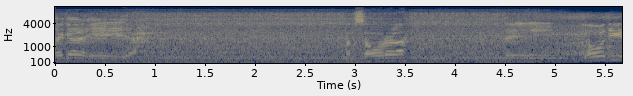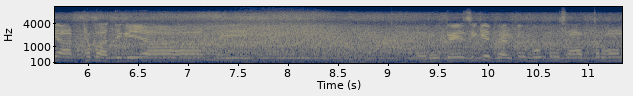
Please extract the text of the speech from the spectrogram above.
ਹੈਗਾ ਇਹ ਮਨਸੌਰ ਵਾਲਾ। ਤੇ ਲਓ ਜੀ 8 ਵੱਜ ਗਏ ਆ ਤੇ ਰੁਕੇ ਸੀਗੇ ਫਿਲਟਰ ਫੁਲਟਰ ਸਾਫ਼ ਕਰਾਉਣ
